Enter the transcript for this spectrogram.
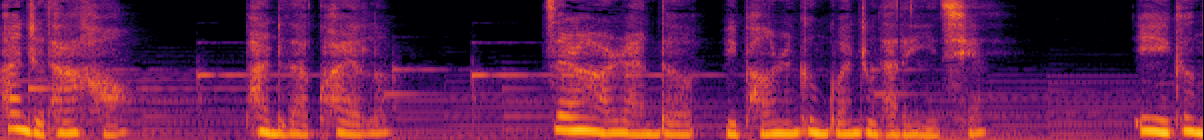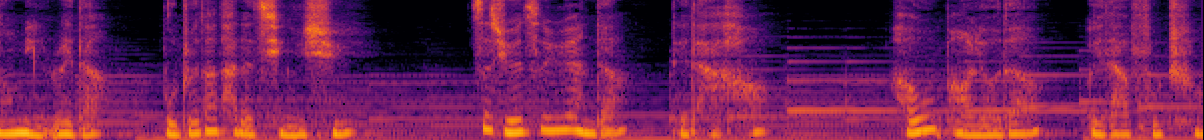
盼着他好，盼着他快乐，自然而然的比旁人更关注他的一切，亦更能敏锐的捕捉到他的情绪，自觉自愿的对他好，毫无保留的为他付出。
